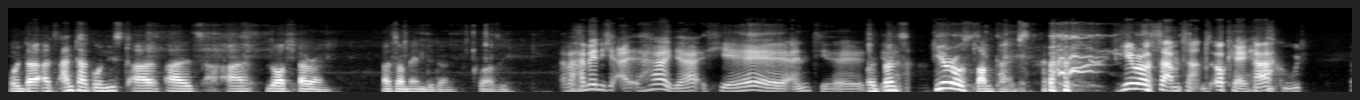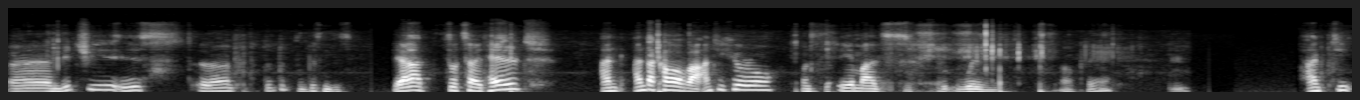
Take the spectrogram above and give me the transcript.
Und da als Antagonist als, als, als Lord Baron. Also am Ende dann quasi. Aber haben wir nicht. Aha, ja, yeah, Anti-Held. Und ja. sonst Heroes sometimes. Hero sometimes. Okay, ja, gut. Äh, Michi ist. Äh, wo bist denn das? Ja, zurzeit Held. Un Undercover war Anti-Hero und ehemals Willen. Okay. Anti.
